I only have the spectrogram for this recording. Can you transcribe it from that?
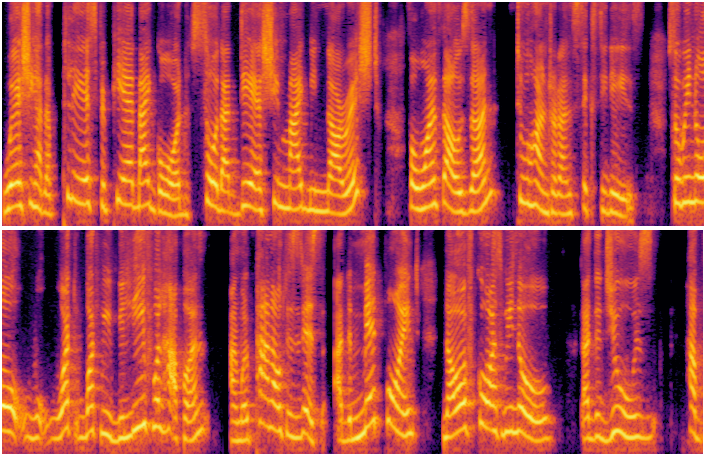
where she had a place prepared by God, so that there she might be nourished for 1,260 days. So we know what, what we believe will happen and will pan out is this. At the midpoint, now, of course, we know that the Jews have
